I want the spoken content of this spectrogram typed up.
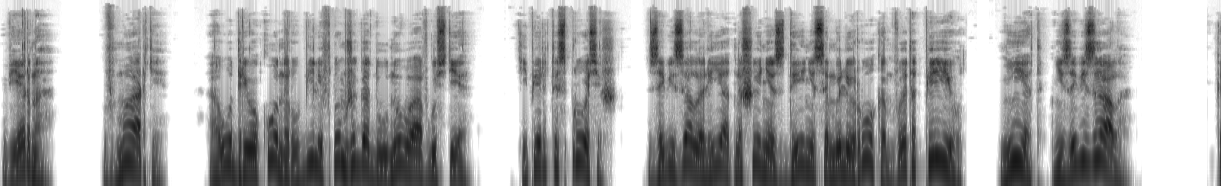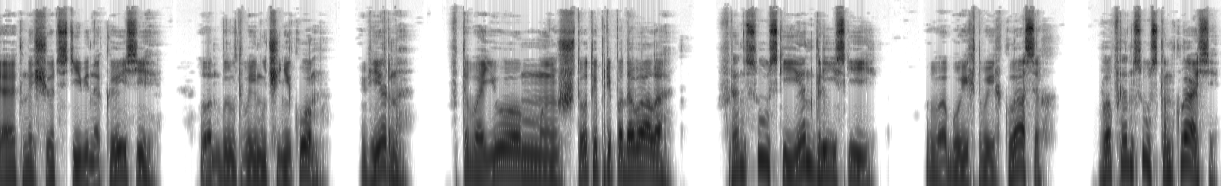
верно? В марте. А Одри О'Коннор убили в том же году, но в августе. Теперь ты спросишь, завязала ли я отношения с Деннисом или Роком в этот период? Нет, не завязала. Как насчет Стивена Кейси? Он был твоим учеником, верно? В твоем... что ты преподавала? Французский и английский. В обоих твоих классах? Во французском классе.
